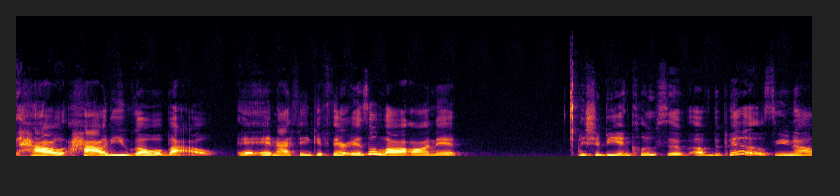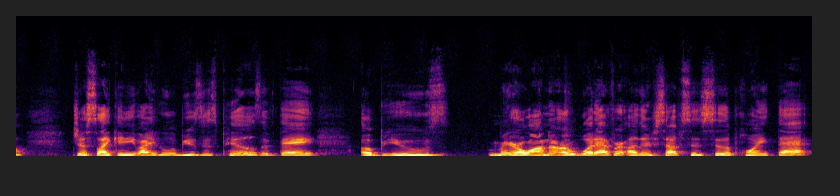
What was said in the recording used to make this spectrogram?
how how do you go about? And I think if there is a law on it, it should be inclusive of the pills, you know? Just like anybody who abuses pills, if they abuse marijuana or whatever other substance to the point that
